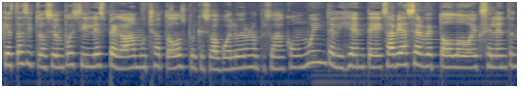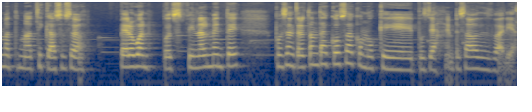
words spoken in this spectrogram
que esta situación pues sí les pegaba mucho a todos porque su abuelo era una persona como muy inteligente, sabía hacer de todo, excelente en matemáticas, o sea, pero bueno, pues finalmente, pues entre tanta cosa como que pues ya empezaba a desvariar.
